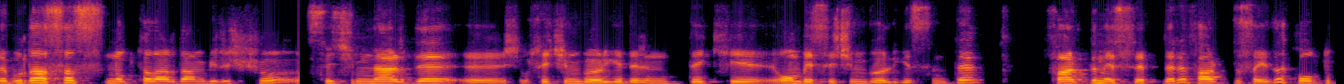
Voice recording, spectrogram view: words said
Ve burada hassas noktalardan biri şu, seçimlerde, e, işte bu seçim bölgelerindeki 15 seçim bölgesinde farklı mezheplere farklı sayıda koltuk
